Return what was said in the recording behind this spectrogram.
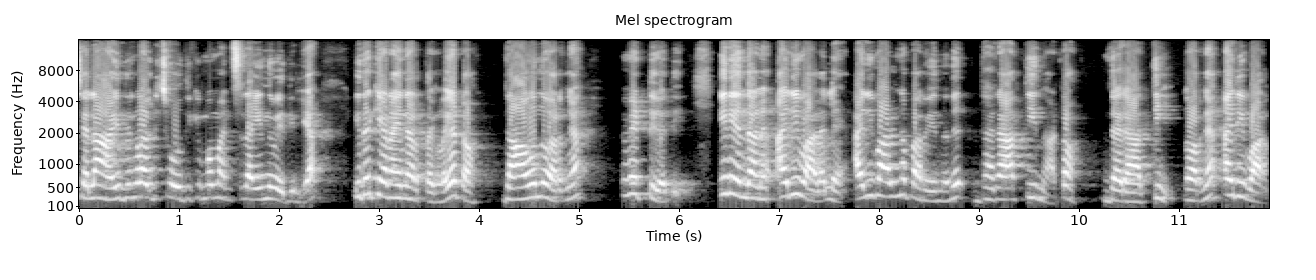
ചില ആയുധങ്ങൾ അവർ ചോദിക്കുമ്പോൾ മനസ്സിലായി എന്ന് വരില്ല. ഇതൊക്കെയാണ് അതിന്റെ അർത്ഥങ്ങൾ കേട്ടോ. ദാവ് എന്ന് പറഞ്ഞ വെട്ടുകത്തി ഇനി എന്താണ്? അരിവാൾ അല്ലെ? അരിവാളിന് പറയുന്നത് ധരാത്തി എന്നാട്ടോ ധരാത്തി എന്ന് പറഞ്ഞ അരിവാൾ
